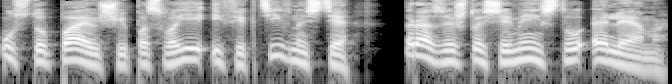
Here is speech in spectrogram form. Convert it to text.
уступающий по своей эффективности разве что семейству Элем.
